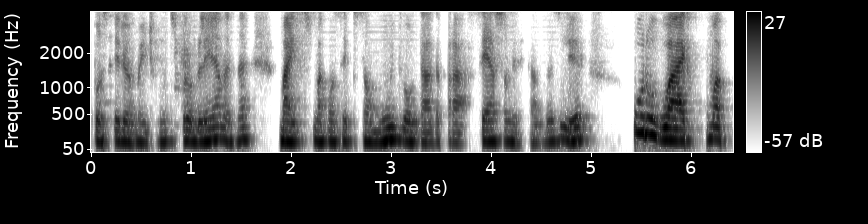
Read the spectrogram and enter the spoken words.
posteriormente muitos problemas, né, mas uma concepção muito voltada para acesso ao mercado brasileiro. Uruguai, com uma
